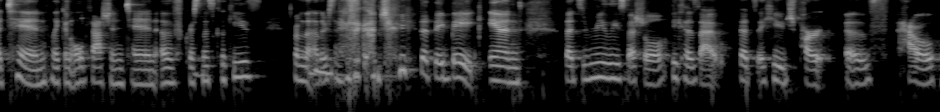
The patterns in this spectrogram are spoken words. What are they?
a tin like an old fashioned tin of christmas cookies from the mm-hmm. other side of the country that they bake and that's really special because that that's a huge part of how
